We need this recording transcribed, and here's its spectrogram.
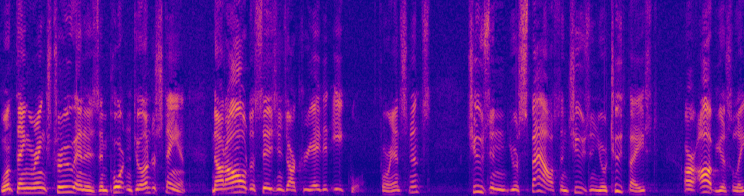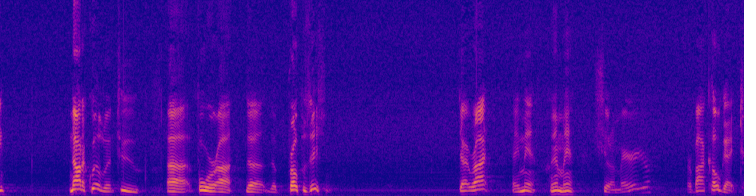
One thing rings true and is important to understand not all decisions are created equal. For instance, choosing your spouse and choosing your toothpaste are obviously not equivalent to uh, for uh, the the proposition. Is that right? Amen. Amen. Should I marry her or buy Colgate?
